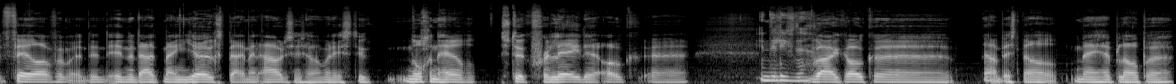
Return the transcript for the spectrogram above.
veel over de- inderdaad mijn jeugd bij mijn ouders en zo, maar er is natuurlijk nog een heel stuk verleden ook. eh, In de liefde. waar ik ook eh, nou, best wel mee heb lopen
